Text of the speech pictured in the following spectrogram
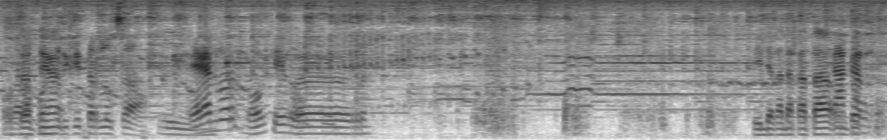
Walaupun prosesnya. sedikit terluka. Iya. Ya kan, Bor? Oke bor. Tidak ada kata untuk Kakang. Bor.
